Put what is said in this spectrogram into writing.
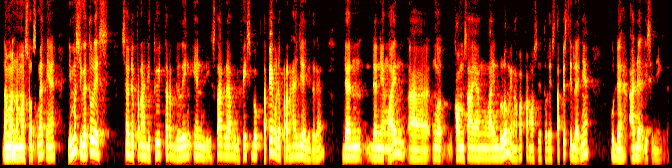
nama-nama sosmednya, Dimas juga tulis saya udah pernah di Twitter, di LinkedIn, di Instagram, di Facebook, tapi yang udah pernah aja gitu kan. Dan dan yang lain, uh, kalau misalnya yang lain belum ya nggak apa-apa nggak usah ditulis. Tapi setidaknya udah ada di sini. Gitu.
